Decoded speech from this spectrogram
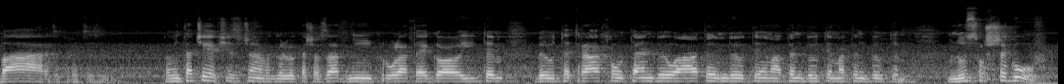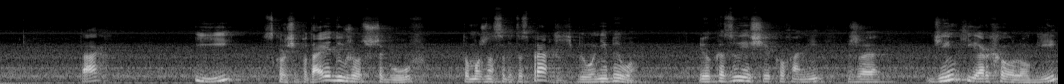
Bardzo precyzyjny. Pamiętacie, jak się zacząłem Ewangelii Łukasza za dni króla tego i tym był tetrarchą, ten był, a ten był tym, a ten był tym, a ten był tym. Mnóstwo szczegółów. Tak? I skoro się podaje dużo szczegółów, to można sobie to sprawdzić. Było, nie było. I okazuje się, kochani, że dzięki archeologii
